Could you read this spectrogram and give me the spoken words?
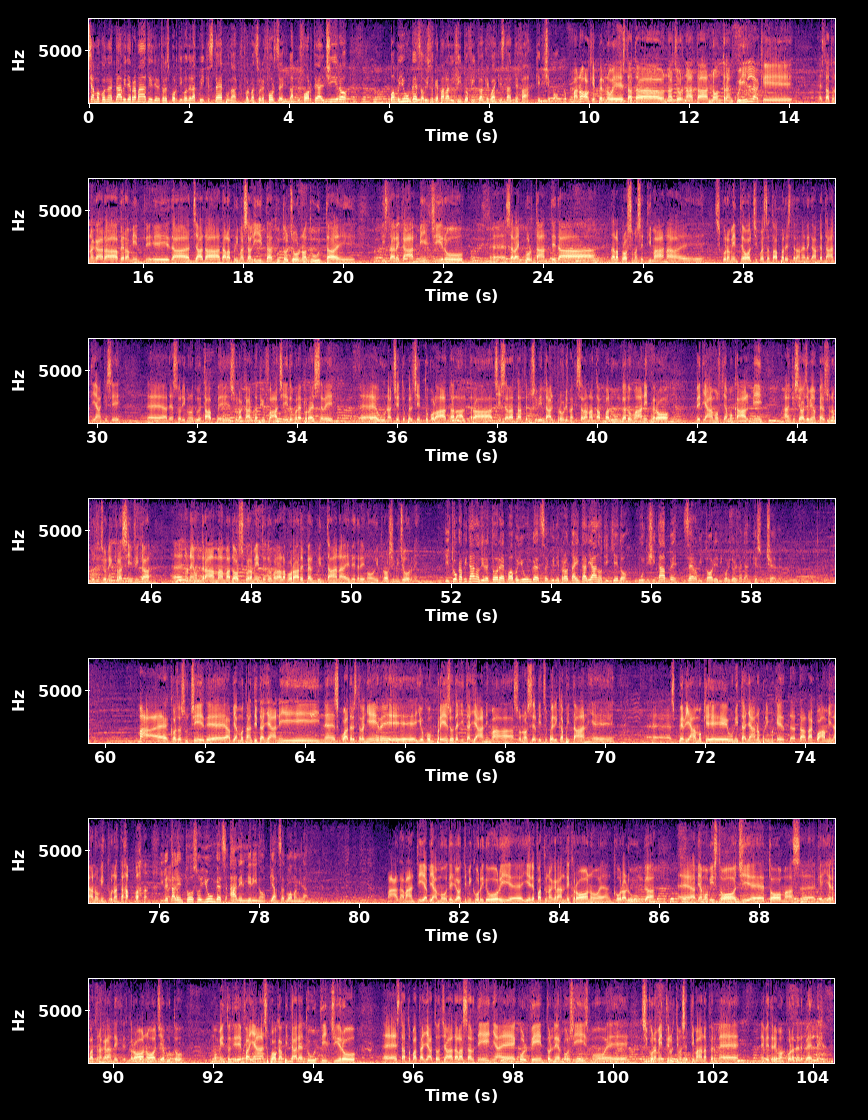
Siamo con Davide Bramati, il direttore sportivo della Quick Step, una formazione forse la più forte al giro. Bob Jungels, ho visto che parlavi fitto fitto anche qualche istante fa, che dice Bob? Ma no, che per noi è stata una giornata non tranquilla, che è stata una gara veramente da, già da, dalla prima salita, tutto il giorno a tutta e di stare calmi, il giro eh, sarà importante da, dalla prossima settimana e sicuramente oggi questa tappa resterà nelle gambe a tanti anche se eh, adesso arrivano due tappe sulla carta più facili, dovrebbero essere eh, una al 100% volata, l'altra ci sarà tante possibilità, il problema è che sarà una tappa lunga domani, però vediamo, stiamo calmi, anche se oggi abbiamo perso una posizione in classifica eh, non è un dramma, Mador sicuramente dovrà lavorare per Quintana e vedremo i prossimi giorni. Il tuo capitano, direttore Bob Jungels, quindi però da italiano ti chiedo 11 tappe, 0 vittorie di corridori italiani, che succede? Ma eh, cosa succede? Abbiamo tanti italiani in eh, squadre straniere, io compreso degli italiani, ma sono al servizio per i capitani e eh, speriamo che un italiano prima che da, da, da, qua a Milano vinca una tappa. Il talentuoso Jungels ha nel mirino Piazza Duomo a Milano. Ma davanti abbiamo degli ottimi corridori, eh, ieri ha fatto una grande crono, è ancora lunga, eh, abbiamo visto oggi eh, Thomas eh, che ieri ha fatto una grande crono, oggi ha avuto un momento di defiance, può capitare a tutti, il giro è stato battagliato già dalla Sardegna e col vento, il nervosismo e sicuramente l'ultima settimana per me ne vedremo ancora delle belle.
